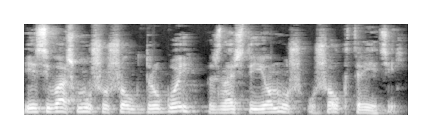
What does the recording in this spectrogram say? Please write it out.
если ваш муж ушел к другой, значит ее муж ушел к третьей.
